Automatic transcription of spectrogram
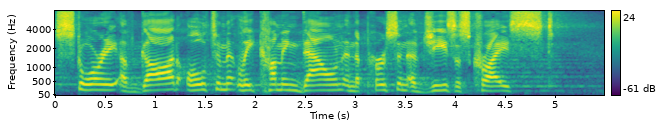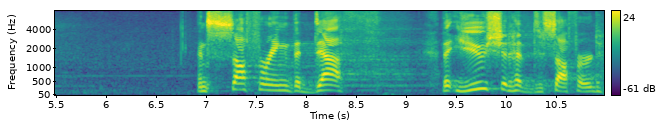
story of God ultimately coming down in the person of Jesus Christ and suffering the death that you should have suffered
